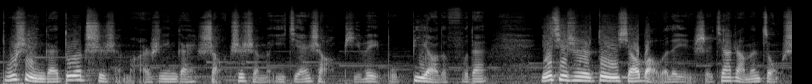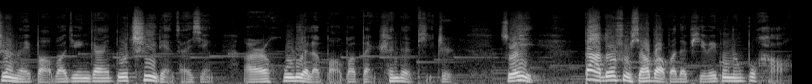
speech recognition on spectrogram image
不是应该多吃什么，而是应该少吃什么，以减少脾胃不必要的负担。尤其是对于小宝宝的饮食，家长们总是认为宝宝就应该多吃一点才行，而忽略了宝宝本身的体质。所以，大多数小宝宝的脾胃功能不好，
